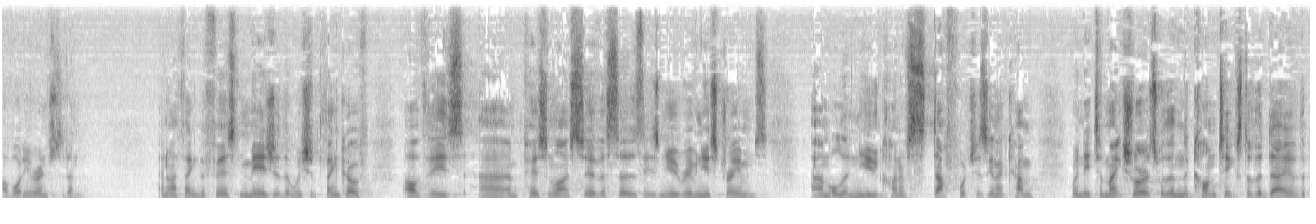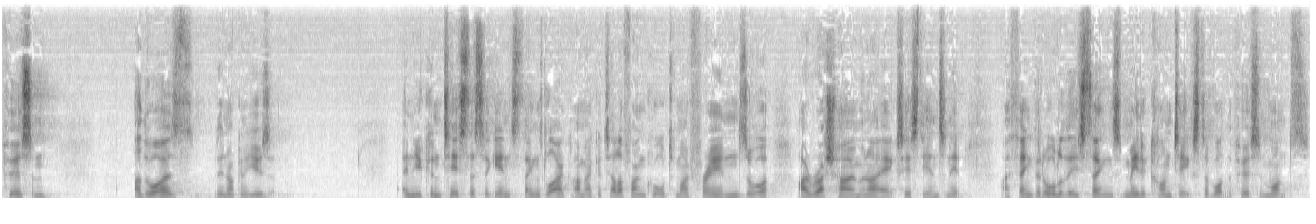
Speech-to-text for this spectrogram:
of what you're interested in. And I think the first measure that we should think of of these um, personalised services, these new revenue streams, um, all the new kind of stuff which is going to come, we need to make sure it's within the context of the day of the person. Otherwise, they're not going to use it. And you can test this against things like I make a telephone call to my friends or I rush home and I access the internet. I think that all of these things meet a context of what the person wants.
